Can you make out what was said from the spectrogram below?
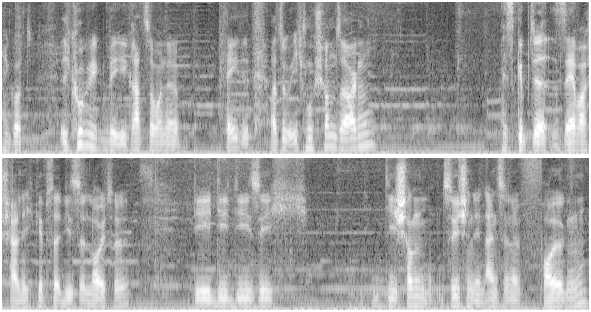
Mein Gott. Ich gucke mir gerade so meine Playlist. Also ich muss schon sagen, es gibt ja sehr wahrscheinlich, gibt es ja diese Leute, die, die, die sich, die schon zwischen den einzelnen Folgen,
